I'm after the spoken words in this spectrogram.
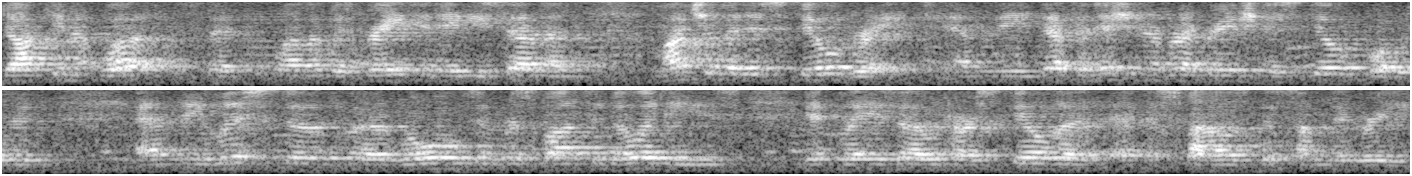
document was. That while it was great in 87, much of it is still great, and the definition of recreation is still quoted, and the list of uh, roles and responsibilities it lays out are still espoused to some degree.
